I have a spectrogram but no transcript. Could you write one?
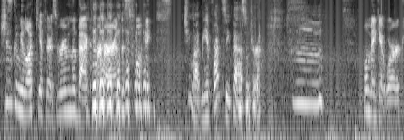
She's going to be lucky if there's room in the back for her at this point. She might be a front seat passenger. Hmm. We'll make it work.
